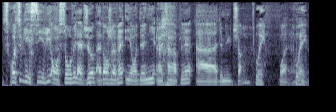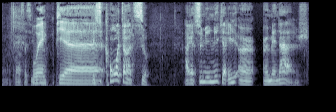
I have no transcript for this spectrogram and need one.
tu crois-tu que les séries ont sauvé la job à Bergevin et ont donné un temps plein à Dominique Ducharme? Oui. Ouais, Oui. ouais, je pense que c'est Oui. bien. Puis euh, Es-tu content de ça? Arrêtes-tu Mimi qu'il y ait un, un ménage?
